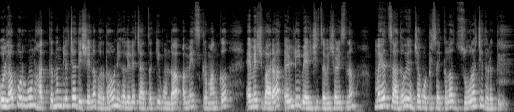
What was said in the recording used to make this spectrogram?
कोल्हापूरहून हातकणंगलेच्या दिशेनं भरधाव निघालेल्या चारचाकी होंडा अमेज क्रमांक एम एच बारा एल डी ब्याऐंशी चव्वेचाळीसनं मयत जाधव यांच्या मोटरसायकलला जोराची धडक दिली.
